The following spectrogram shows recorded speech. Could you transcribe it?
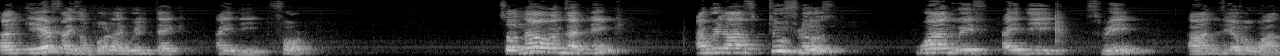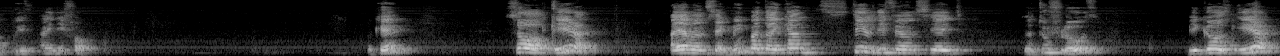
and here, for example, I will take ID 4. So now on that link, I will have two flows, one with ID 3 and the other one with ID 4. Okay? So here, I am on segment, but I can still differentiate the two flows because here,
